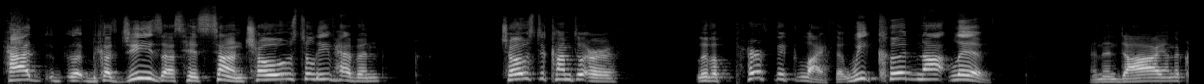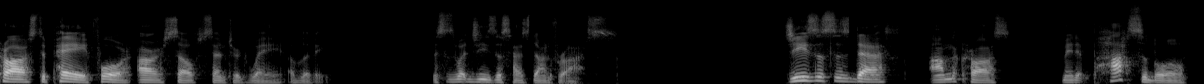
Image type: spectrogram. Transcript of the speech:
had, uh, because Jesus, his son, chose to leave heaven, chose to come to earth, live a perfect life that we could not live, and then die on the cross to pay for our self centered way of living. This is what Jesus has done for us. Jesus' death on the cross made it possible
